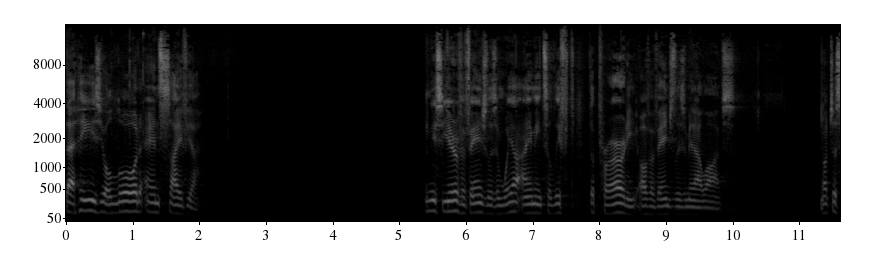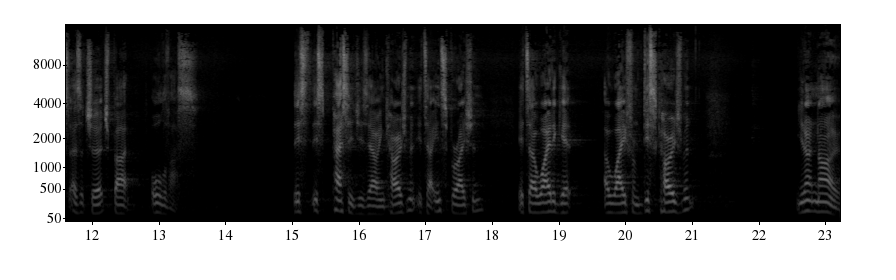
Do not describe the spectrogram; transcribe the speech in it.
that he is your Lord and Saviour. In this year of evangelism, we are aiming to lift the priority of evangelism in our lives. Not just as a church, but all of us. This, this passage is our encouragement, it's our inspiration, it's our way to get away from discouragement. You don't know.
